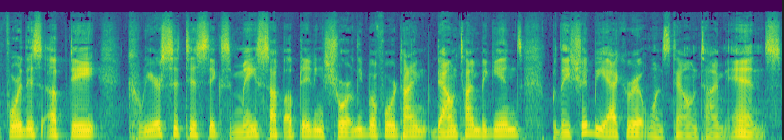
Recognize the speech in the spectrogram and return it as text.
for this update, career statistics may stop updating shortly before time downtime begins, but they should be accurate once downtime ends.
